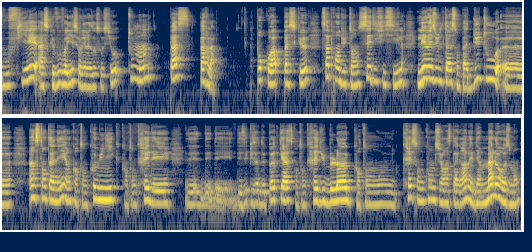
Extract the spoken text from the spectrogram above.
vous fier à ce que vous voyez sur les réseaux sociaux. Tout le monde passe par là. Pourquoi? Parce que ça prend du temps, c'est difficile, les résultats sont pas du tout euh, instantanés hein, quand on communique, quand on crée des, des, épisodes de podcast, quand on crée du blog, quand on crée son compte sur Instagram, et eh bien malheureusement,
